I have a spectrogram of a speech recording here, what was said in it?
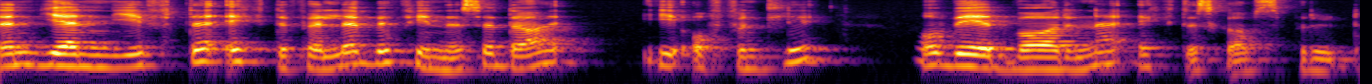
Den gjengifte ektefelle befinner seg da i offentlig og vedvarende ekteskapsbrudd.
